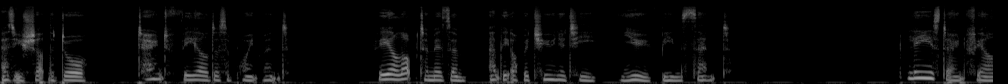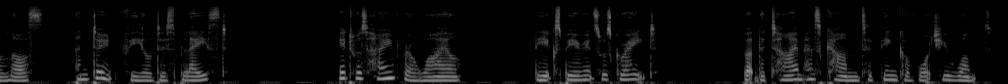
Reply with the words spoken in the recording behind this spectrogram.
As you shut the door, don't feel disappointment. Feel optimism at the opportunity you've been sent. Please don't feel loss and don't feel displaced. It was home for a while. The experience was great. But the time has come to think of what you want.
